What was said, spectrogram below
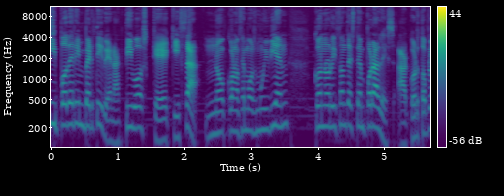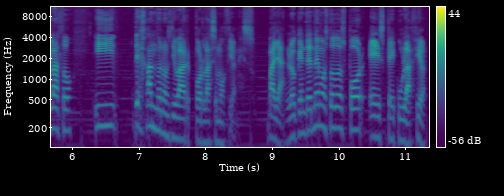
y poder invertir en activos que quizá no conocemos muy bien, con horizontes temporales a corto plazo y dejándonos llevar por las emociones. Vaya, lo que entendemos todos por especulación.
